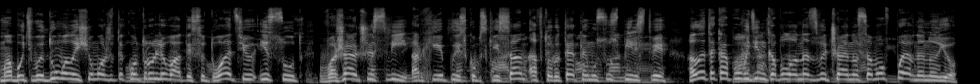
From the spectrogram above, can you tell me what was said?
Мабуть, ви думали, що можете контролювати ситуацію і суд, вважаючи свій архієпископський сан авторитетним у суспільстві. Але така поведінка була надзвичайно самовпевненою.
